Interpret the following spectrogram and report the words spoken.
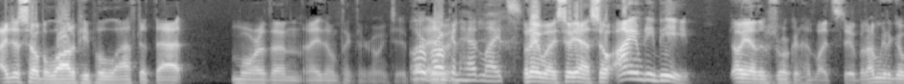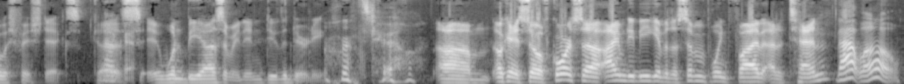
I just hope a lot of people laughed at that more than I don't think they're going to. But or anyway. broken headlights. But anyway, so yeah, so IMDb. Oh yeah, there's broken headlights too, but I'm gonna go with fish sticks because it wouldn't be us if we didn't do the dirty. That's true. um, okay, so of course, uh, IMDb give it a 7.5 out of 10. That low.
